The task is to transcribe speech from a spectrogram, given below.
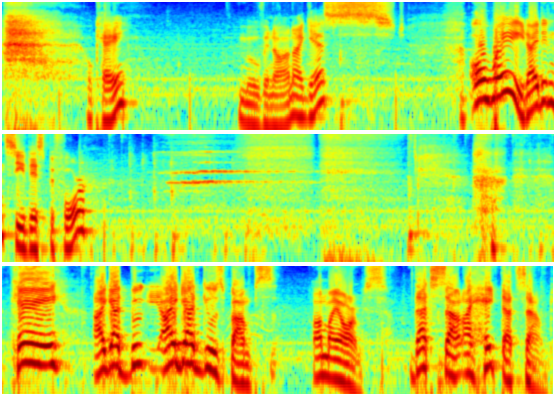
okay. Moving on, I guess. Oh, wait! I didn't see this before. okay, I got I got goosebumps on my arms. That sound, I hate that sound.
